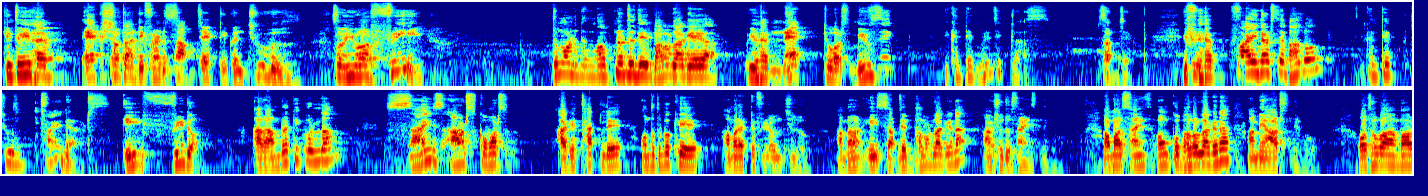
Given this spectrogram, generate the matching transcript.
কিন্তু ইউ হ্যাভ একশোটা different subject you can choose so you are free তোমার আপনার যদি ভালো লাগে you have knack towards music you can take music class subject if you have fine আর্টসে ভালো you can take choose fine arts এই ফ্রিডম আর আমরা কি করলাম? সায়েন্স আর্টস কমার্স আগে থাকলে অন্ততপক্ষে আমার একটা ফ্রিডম ছিল। আমার এই সাবজেক্ট ভালো লাগে না, আমি শুধু সায়েন্স নেব। আমার সায়েন্স অঙ্ক ভালো লাগে না, আমি আর্টস নেব। অথবা আমার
